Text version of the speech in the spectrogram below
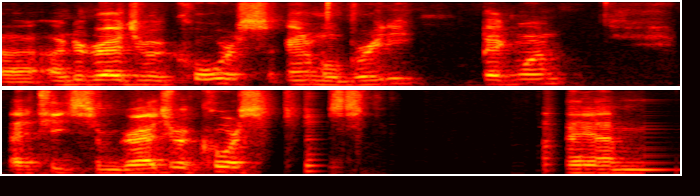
uh, undergraduate course, animal breeding, big one. I teach some graduate courses um,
